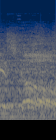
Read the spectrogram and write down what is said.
Grayskull.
